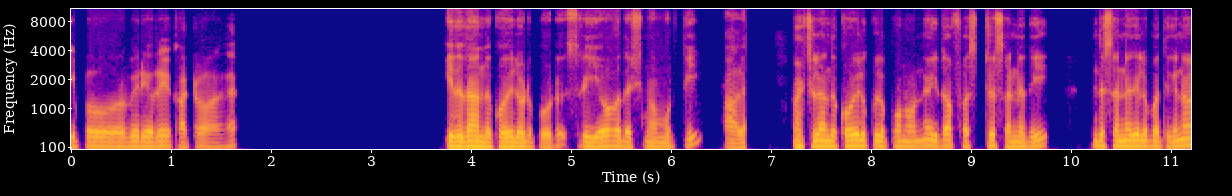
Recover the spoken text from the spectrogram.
இப்போது வீடியோலேயே காட்டுவாங்க இதுதான் அந்த கோயிலோட போர்டு ஸ்ரீ யோக தட்சிணாமூர்த்தி ஆலயம். ஆக்சுவலாக அந்த கோயிலுக்குள்ளே போனோடனே இதுதான் ஃபஸ்ட்டு சன்னதி. இந்த சன்னதியில் பார்த்தீங்கன்னா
